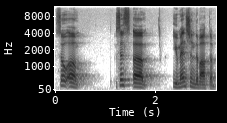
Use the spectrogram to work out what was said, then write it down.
So um, since um, you mentioned about the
